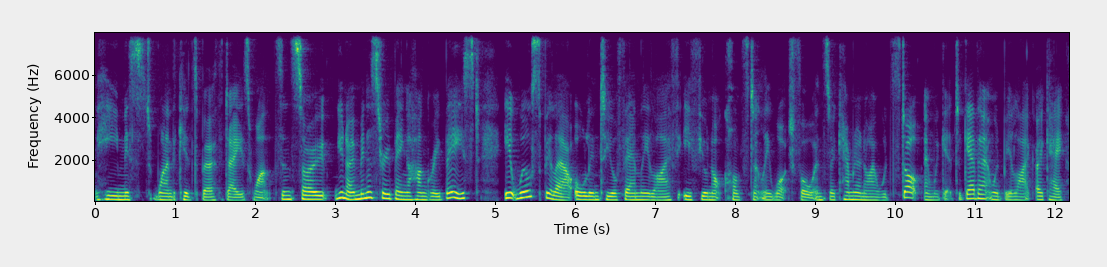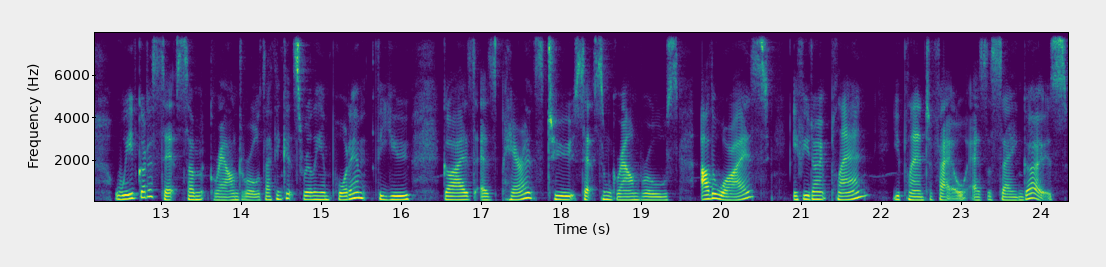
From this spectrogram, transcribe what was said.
he missed one of the kids' birthdays once. And so, you know, ministry being a hungry beast, it will spill out all into your family life if you're not constantly watchful. And so, Cameron and I would stop and we'd get together and we'd be like, okay, we've got to set some ground rules. I think it's really important for you guys as parents to set some ground rules. Otherwise, if you don't plan, you plan to fail, as the saying goes.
